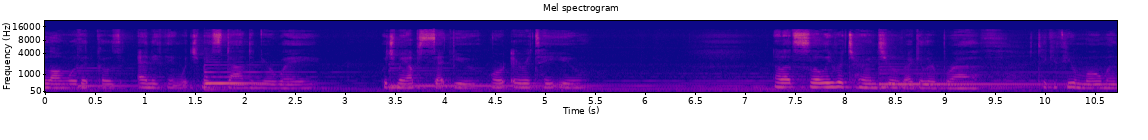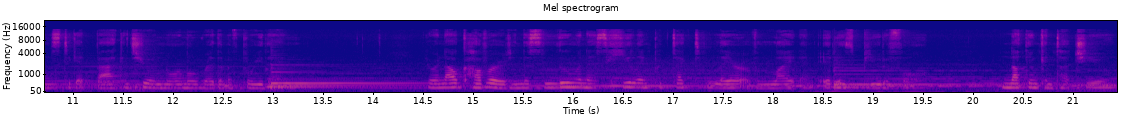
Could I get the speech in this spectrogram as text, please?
Along with it goes anything which may stand in your way, which may upset you or irritate you. Now let's slowly return to your regular breath. Take a few moments to get back into your normal rhythm of breathing. You are now covered in this luminous, healing, protective layer of light, and it is beautiful. Nothing can touch you.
